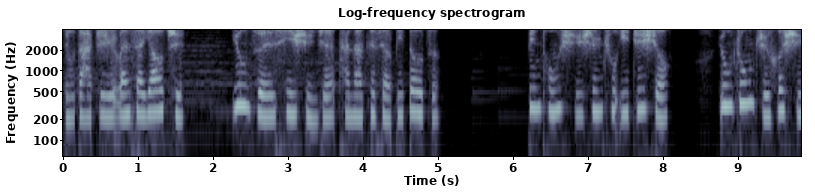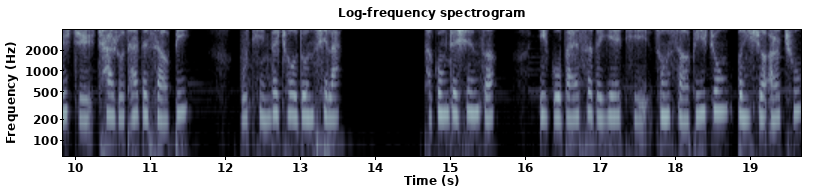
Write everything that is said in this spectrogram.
刘大志弯下腰去，用嘴细吮着他那颗小逼豆子，并同时伸出一只手。用中指和食指插入他的小臂，不停地抽动起来。他弓着身子，一股白色的液体从小臂中喷射而出。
